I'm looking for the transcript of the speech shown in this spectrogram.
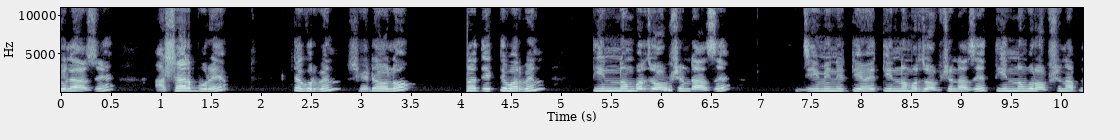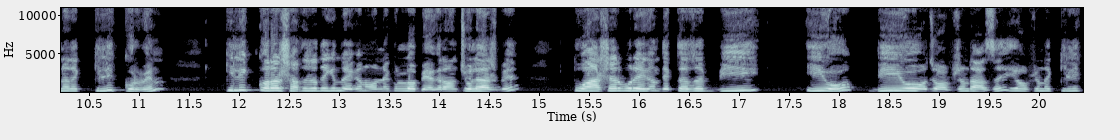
চলে আসে। আসার পরে একটা করবেন, সেটা হলো আপনারা দেখতে পারবেন তিন নম্বর যে অপশনটা আছে জি মিনিট তিন নম্বর যে অপশনটা আছে, তিন নম্বর অপশন আপনারা ক্লিক করবেন। ক্লিক করার সাথে সাথে কিন্তু এখানে অনেকগুলো ব্যাকগ্রাউন্ড চলে আসবে। তো আসার পরে এখানে দেখতে পাচ্ছে বি ইও বিও যে অপশনটা আছে, এই অপশনটা ক্লিক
